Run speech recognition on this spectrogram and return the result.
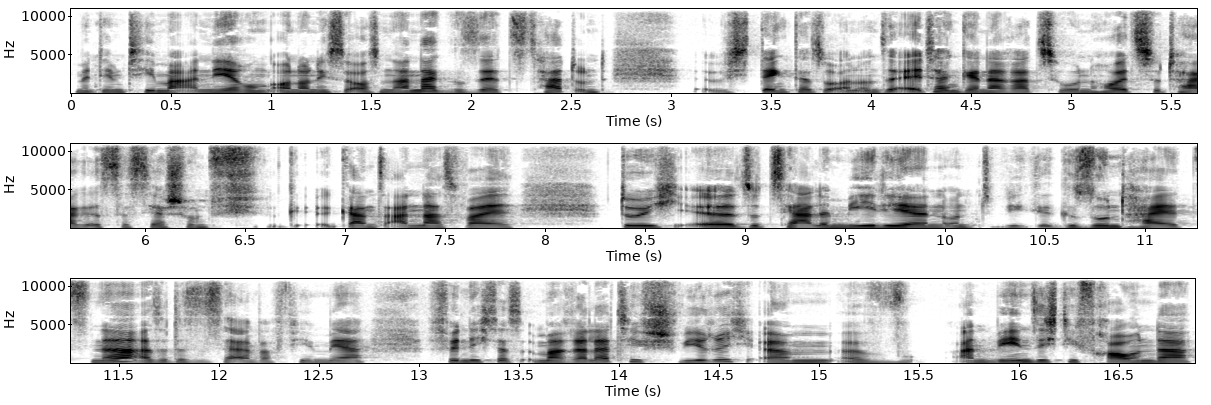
mit dem Thema Ernährung auch noch nicht so auseinandergesetzt hat und ich denke da so an unsere Elterngeneration, heutzutage ist das ja schon ganz anders, weil durch äh, soziale Medien und wie Gesundheits, ne, also das ist ja einfach viel mehr, finde ich das immer relativ schwierig, ähm, äh, an wen sich die Frauen da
